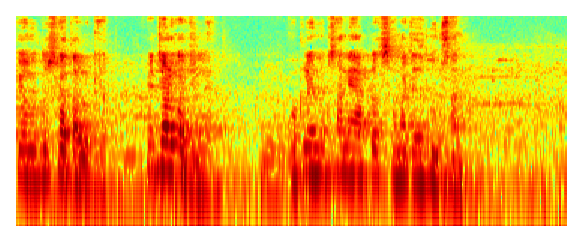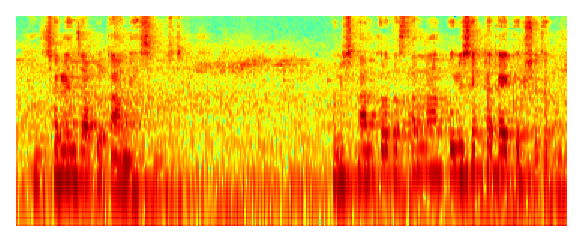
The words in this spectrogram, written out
किंवा दुसऱ्या तालुक्यात किंवा जळगाव जिल्ह्यात कुठलंही नुकसान आहे आपलं समाजाचं नुकसान आहे. सगळ्यांचं आपलं काम आहे समजतं. पोलीस काम करत असताना पोलीस एकटा काही करू शकत नाही.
